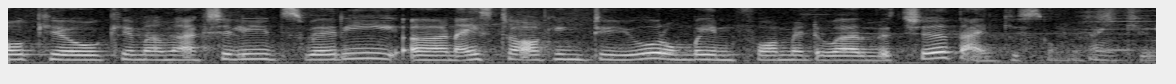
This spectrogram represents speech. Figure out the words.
okay okay ma'am actually it's very nice talking to you ரொம்ப இன்ஃபார்மேட்டிவாக இருந்துச்சு. தேங்க்யூ ஸோ மச் தேங்க்யூ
